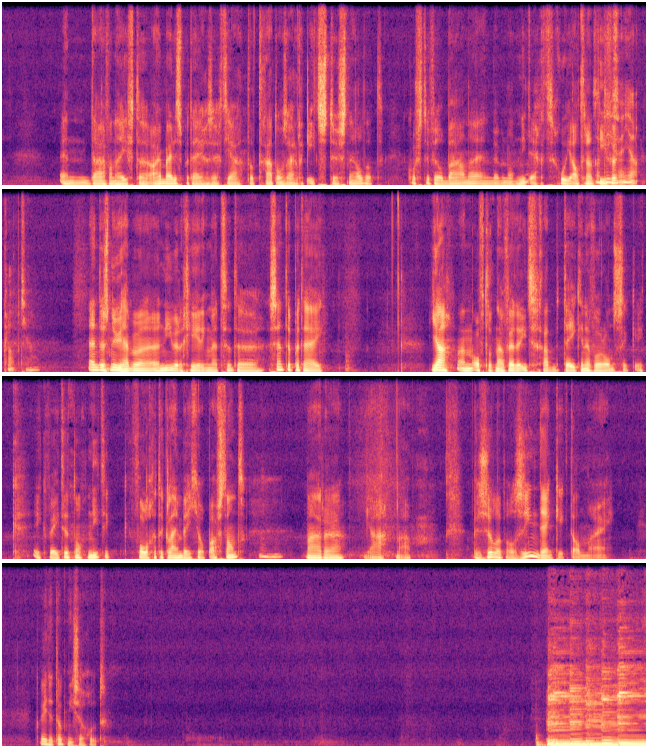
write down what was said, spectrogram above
En daarvan heeft de Arbeiderspartij gezegd, ja, dat gaat ons eigenlijk iets te snel. Dat kost te veel banen en we hebben nog niet echt goede alternatieven. Ja, klopt, ja. En dus nu hebben we een nieuwe regering met de Centerpartij. Ja, en of dat nou verder iets gaat betekenen voor ons, ik, ik, ik weet het nog niet. Ik volg het een klein beetje op afstand. Mhm. Maar eh, ja, nou, we zullen wel zien, denk ik dan. Maar ik weet het ook niet zo goed.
